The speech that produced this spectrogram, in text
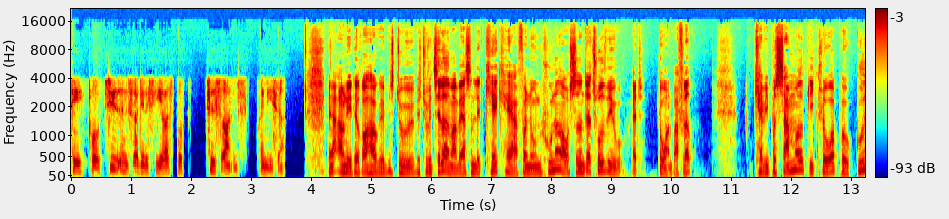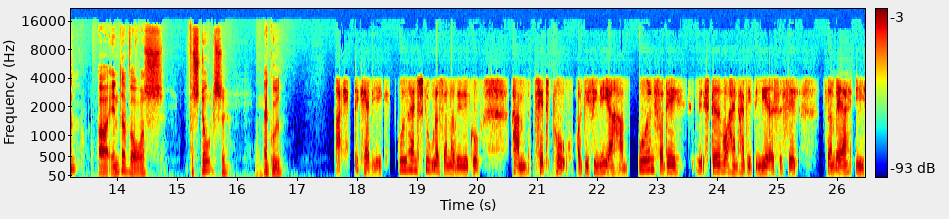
til på tidens, og det vil sige også på tidsåndens præmisser. Men Agnete Råhauke, hvis du, hvis du vil tillade mig at være sådan lidt kæk her, for nogle hundrede år siden, der troede vi jo, at jorden var flad. Kan vi på samme måde blive klogere på Gud og ændre vores forståelse af Gud? Nej, det kan vi ikke. Gud han skjuler sig, når vi vil gå ham tæt på og definere ham uden for det sted, hvor han har defineret sig selv, som er i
